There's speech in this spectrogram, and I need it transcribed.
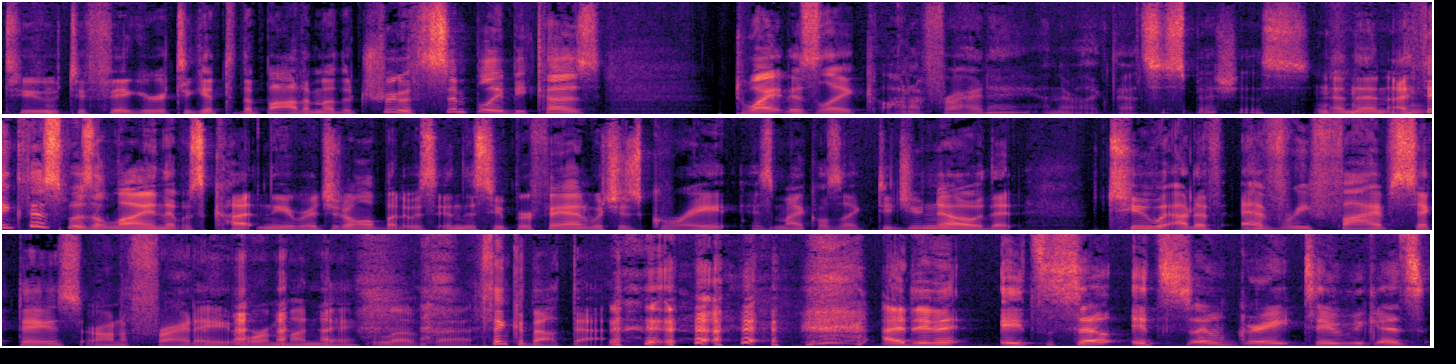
to to figure to get to the bottom of the truth simply because Dwight is like on a Friday, and they're like, "That's suspicious." And then I think this was a line that was cut in the original, but it was in the Superfan, which is great. Is Michael's like, "Did you know that two out of every five sick days are on a Friday or a Monday?" Love that. Think about that. I didn't. It's so it's so great too because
